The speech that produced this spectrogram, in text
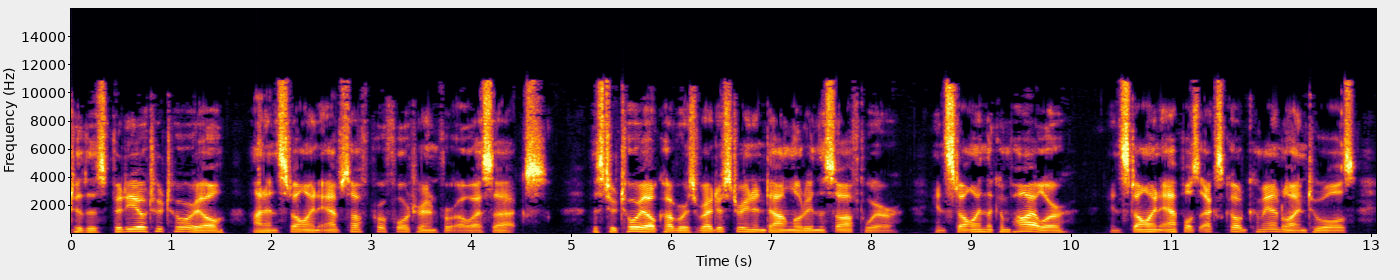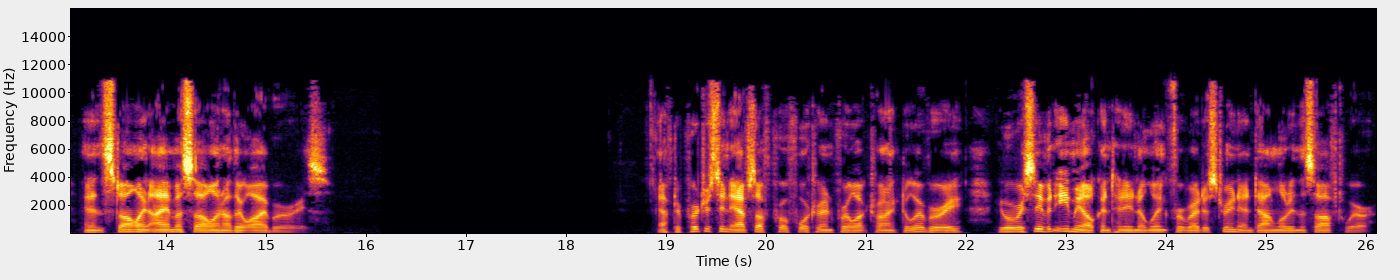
to this video tutorial on installing Absoft Pro Fortran for OS X. This tutorial covers registering and downloading the software, installing the compiler, installing Apple's Xcode command line tools, and installing IMSL and other libraries. After purchasing Absoft Pro Fortran for electronic delivery, you will receive an email containing a link for registering and downloading the software.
